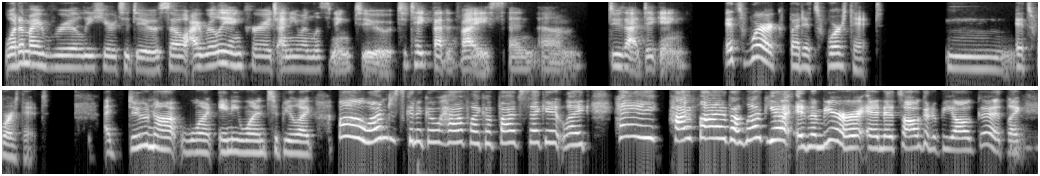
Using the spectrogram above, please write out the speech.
what am I really here to do. So I really encourage anyone listening to to take that advice and um, do that digging. It's work, but it's worth it. Mm. It's worth it. I do not want anyone to be like, "Oh, I'm just gonna go have like a 5 second like, hey, high five, I love you" in the mirror and it's all gonna be all good. Like, mm-hmm.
